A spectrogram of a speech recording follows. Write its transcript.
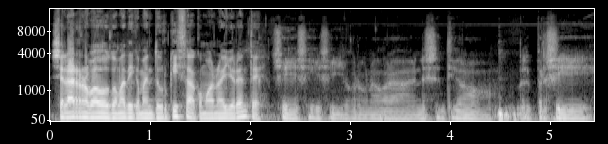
¿Se le ha renovado automáticamente Urquiza como no hay Llorente? Sí, sí, sí, yo creo que no habrá en ese sentido el presi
